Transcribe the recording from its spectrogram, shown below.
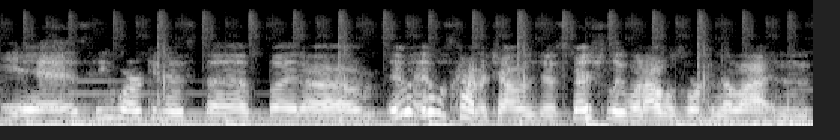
Yes, he working and stuff. But um, it, it was kind of challenging, especially when I was working a lot and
